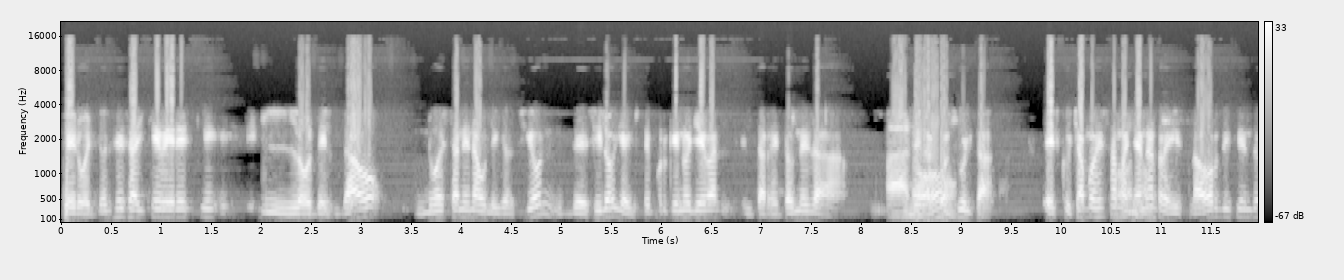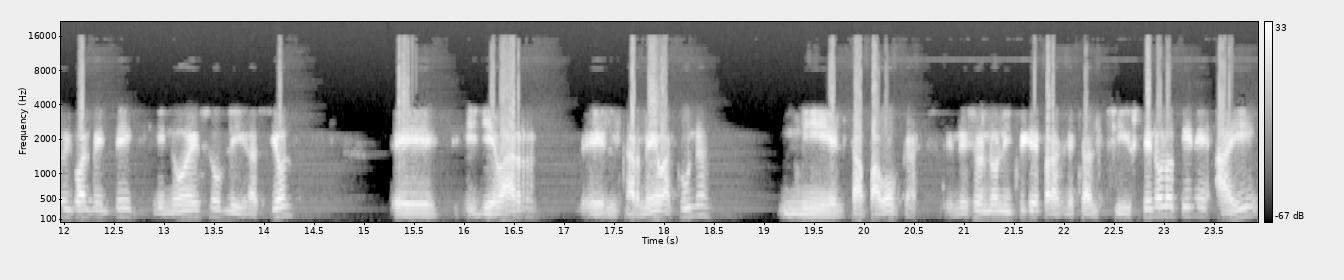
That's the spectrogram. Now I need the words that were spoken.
Pero entonces hay que ver es que los del DAO no están en obligación de decir, oye, ¿y usted por qué no lleva el tarjetón de la, Ah, de la no. consulta? Escuchamos esta No, mañana no. al registrador diciendo igualmente que no es obligación eh, llevar el carnet de vacuna ni el tapabocas. En eso no le impide para que tal. Si usted no lo tiene ahí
